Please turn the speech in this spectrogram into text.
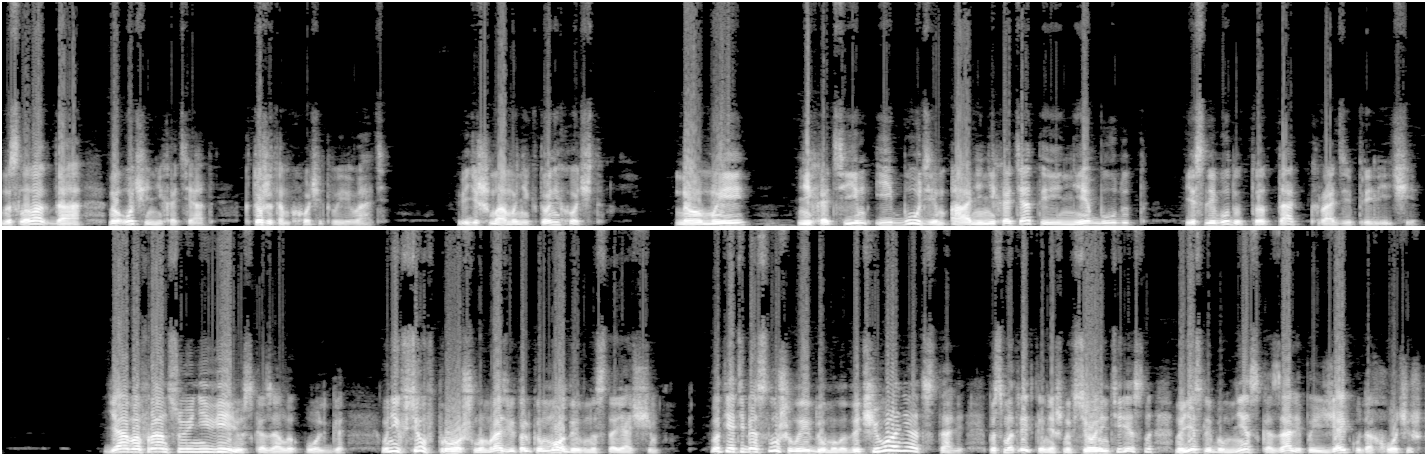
На словах да, но очень не хотят. Кто же там хочет воевать? Видишь, мама, никто не хочет. Но мы не хотим и будем, а они не хотят и не будут. Если будут, то так, ради приличия. «Я во Францию не верю», — сказала Ольга. У них все в прошлом, разве только моды в настоящем. Вот я тебя слушала и думала, да чего они отстали? Посмотреть, конечно, все интересно, но если бы мне сказали, поезжай куда хочешь,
